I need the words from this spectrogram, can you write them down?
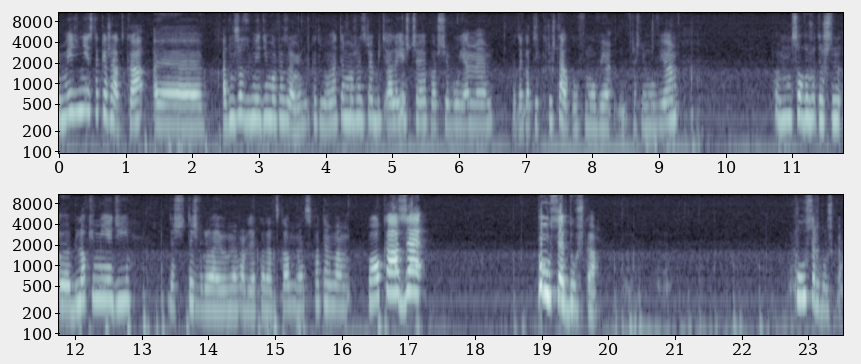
miedź nie jest taka rzadka, e, a dużo z miedzi można zrobić. Na przykład lunetę można zrobić, ale jeszcze potrzebujemy do tego tych kryształków, mówię, wcześniej mówiłem. Um, Są dużo też e, bloki miedzi, też, też wyglądają naprawdę kozacko, więc potem wam pokażę pół serduszka. Pół serduszka.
